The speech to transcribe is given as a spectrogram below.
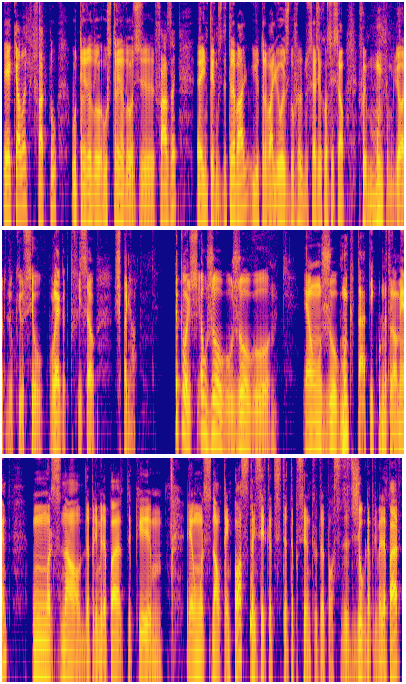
é aquela que de facto treinador, os treinadores eh, fazem eh, em termos de trabalho e o trabalho hoje do, do Sérgio Conceição foi muito melhor do que o seu colega de profissão espanhol. Depois é o jogo, o jogo é um jogo muito tático, naturalmente, um Arsenal da primeira parte que hum, é um Arsenal que tem posse, tem cerca de 70% da posse de jogo na primeira parte,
